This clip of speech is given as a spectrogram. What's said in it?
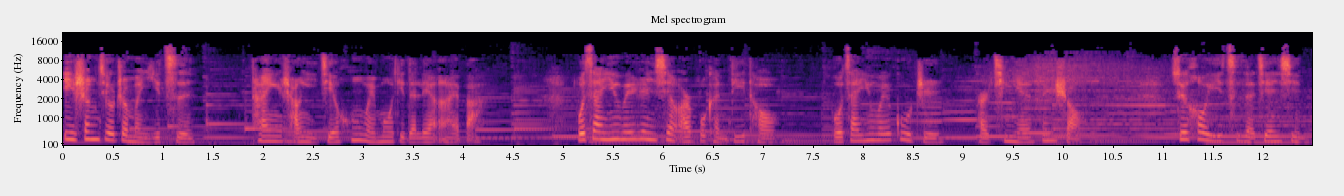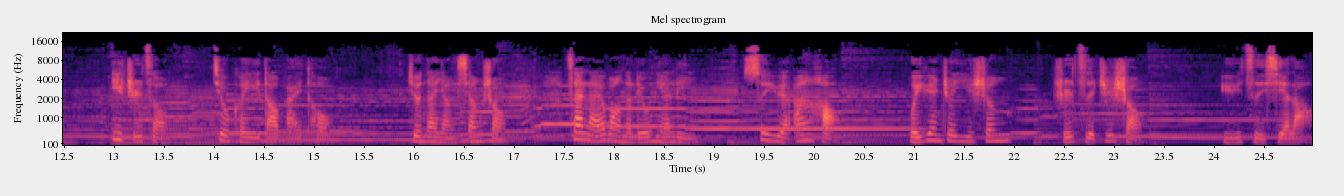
一生就这么一次，谈一场以结婚为目的的恋爱吧，不再因为任性而不肯低头，不再因为固执而轻言分手。最后一次的坚信，一直走就可以到白头，就那样相守，在来往的流年里，岁月安好。唯愿这一生，执子之手，与子偕老。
